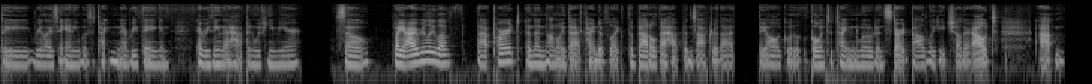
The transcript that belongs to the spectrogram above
they realized that Annie was a Titan and everything, and everything that happened with Ymir. So, but yeah, I really love that part, and then not only that, kind of like the battle that happens after that. They all go, go into Titan mode and start battling each other out. Um,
